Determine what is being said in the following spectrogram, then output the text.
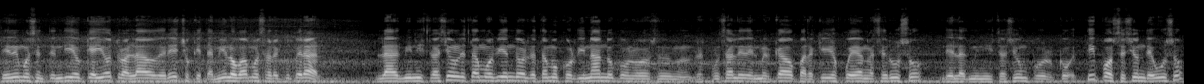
Tenemos entendido que hay otro al lado derecho que también lo vamos a recuperar. La administración la estamos viendo, la estamos coordinando con los eh, responsables del mercado para que ellos puedan hacer uso de la administración por tipo de sesión de uso,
